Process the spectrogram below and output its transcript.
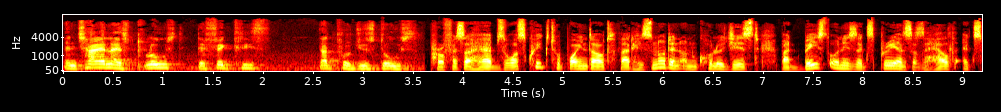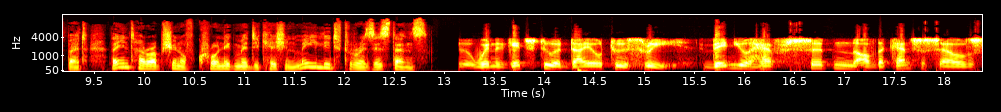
and China has closed the factories that produce those. Professor Herbst was quick to point out that he's not an oncologist, but based on his experience as a health expert, the interruption of chronic medication may lead to resistance. When it gets to a day or two, three, then you have certain of the cancer cells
